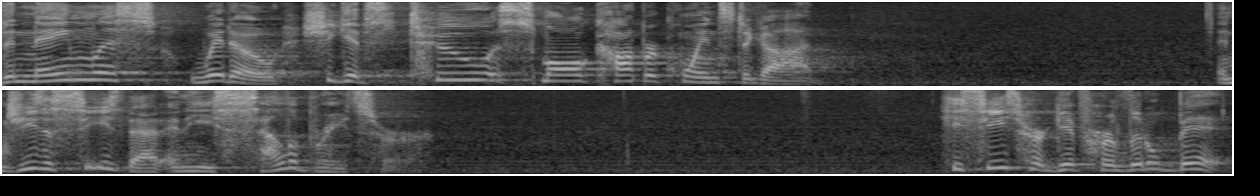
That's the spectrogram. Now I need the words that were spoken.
The nameless widow, she gives two small copper coins to God. And Jesus sees that and he celebrates her. He sees her give her little bit,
